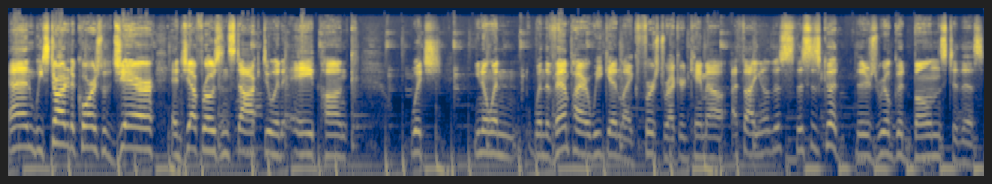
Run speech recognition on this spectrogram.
And we started, of course, with Jer and Jeff Rosenstock doing A Punk, which you know when when the Vampire Weekend like first record came out, I thought you know this this is good. There's real good bones to this.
